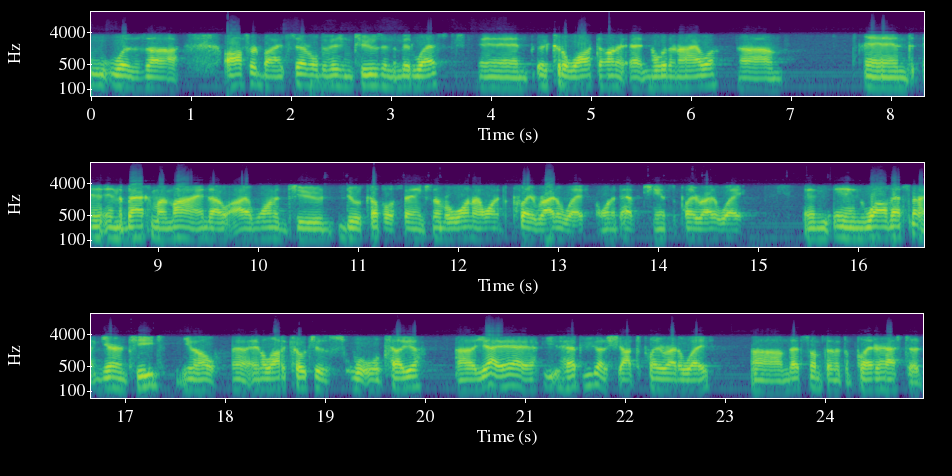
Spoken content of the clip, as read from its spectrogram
was uh, offered by several Division twos in the Midwest, and could have walked on it at Northern Iowa. Um, and in, the back of my mind, I, I wanted to do a couple of things. Number one, I wanted to play right away. I wanted to have the chance to play right away. And and while that's not guaranteed, you know, uh, and a lot of coaches will, will tell you, uh, yeah, yeah, you have you got a shot to play right away. Um, that's something that the player has to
